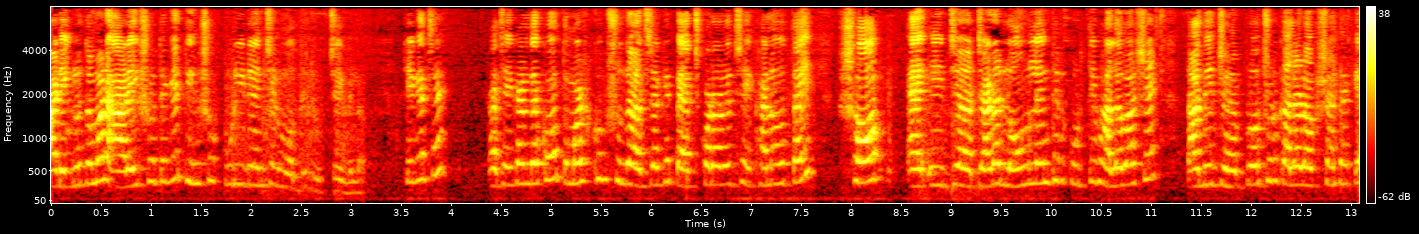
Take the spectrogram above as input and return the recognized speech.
আর এগুলো তোমার আড়াইশো থেকে তিনশো কুড়ি রেঞ্জের মধ্যে ঢুকছে এগুলো, ঠিক আছে? আচ্ছা এখানে দেখো, তোমার খুব সুন্দর আজরাকে প্যাচ করা রয়েছে এখানেও তাই। সব যারা লং লেন্থের কুর্তি ভালোবাসে, তাদের জন্য প্রচুর কালার অপশন থাকে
